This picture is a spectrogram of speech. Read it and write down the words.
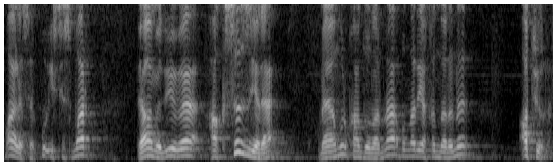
Maalesef bu istismar devam ediyor ve haksız yere memur kadrolarına bunlar yakınlarını atıyorlar.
